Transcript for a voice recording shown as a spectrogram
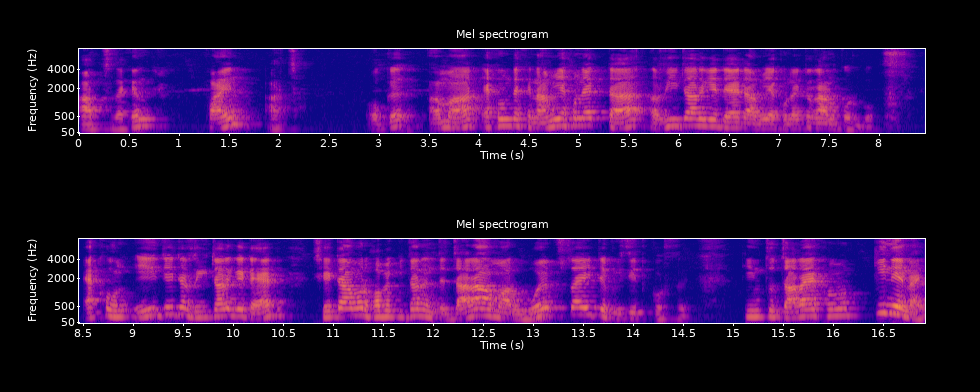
আচ্ছা দেখেন, ফাইন, আচ্ছা। ওকে, আমার এখন দেখেন আমি এখন একটা রিটার্গেট অ্যাড আমি এখন একটা রান করব। এখন এই যে এটা রিটার্গেট অ্যাড সেটা আমার হবে কি জানেন? যে যারা আমার ওয়েবসাইটে ভিজিট করছে, কিন্তু যারা এখনও কিনে নাই,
